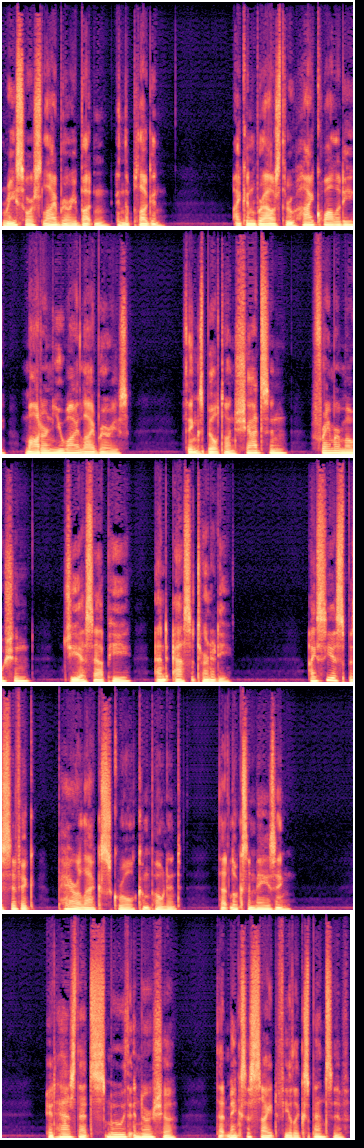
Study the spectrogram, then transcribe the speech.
Resource Library button in the plugin. I can browse through high-quality, modern UI libraries, things built on Shadcn, Framer Motion, GSAP, and Aceternity. I see a specific parallax scroll component that looks amazing. It has that smooth inertia that makes a site feel expensive.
